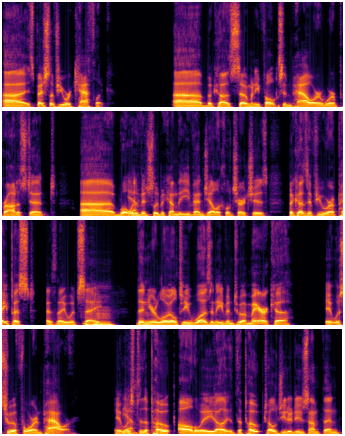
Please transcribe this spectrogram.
uh, especially if you were Catholic, uh, because so many folks in power were Protestant. Uh, what Yeah. would eventually become the evangelical churches? Because if you were a papist, as they would say, Mhm. then your loyalty wasn't even to America; it was to a foreign power. It was to the Pope all the way. You know, if the Pope told you to do something,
